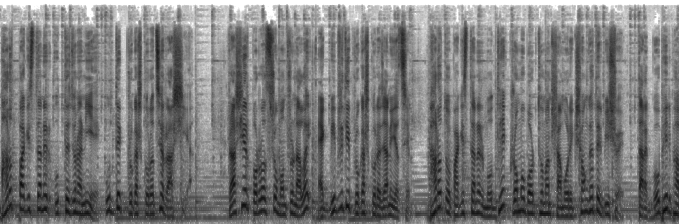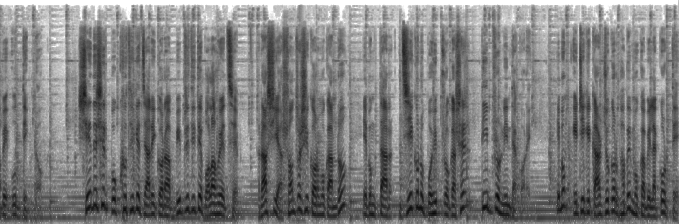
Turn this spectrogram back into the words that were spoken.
ভারত পাকিস্তানের উত্তেজনা নিয়ে উদ্বেগ প্রকাশ করেছে রাশিয়া। রাশিয়ার পররাষ্ট্র মন্ত্রণালয় এক বিবৃতি প্রকাশ করে জানিয়েছে, ভারত ও পাকিস্তানের মধ্যে ক্রমবর্ধমান সামরিক সংঘাতের বিষয়ে তারা গভীরভাবে উদ্বিগ্ন। সে দেশের পক্ষ থেকে জারি করা বিবৃতিতে বলা হয়েছে, রাশিয়া সন্ত্রাসী কর্মকাণ্ড এবং তার যে কোনো বহিঃপ্রকাশের তীব্র নিন্দা করে এবং এটিকে কার্যকরভাবে মোকাবিলা করতে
